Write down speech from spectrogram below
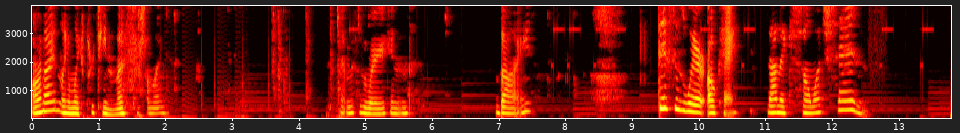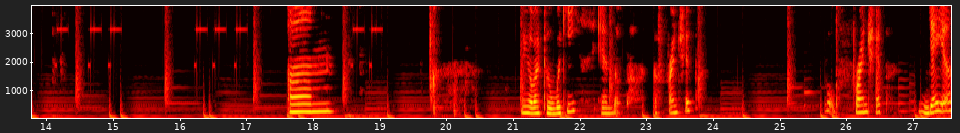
Aren't I? Like I'm like 13 in this or something. And this is where you can buy. This is where, okay. That makes so much sense. Um, let me go back to the wiki and the, the friendship. Old friendship. Yeah.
